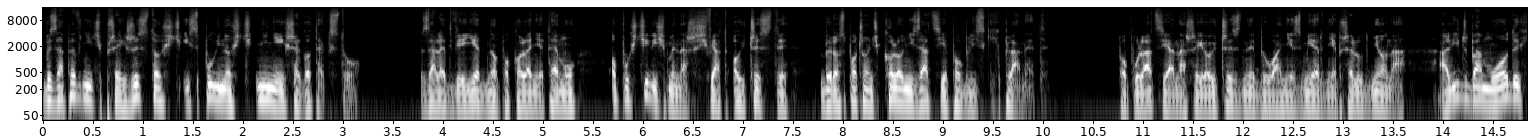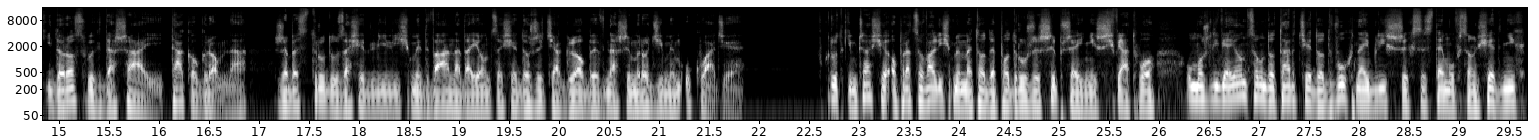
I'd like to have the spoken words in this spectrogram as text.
by zapewnić przejrzystość i spójność niniejszego tekstu. Zaledwie jedno pokolenie temu opuściliśmy nasz świat ojczysty, by rozpocząć kolonizację pobliskich planet. Populacja naszej ojczyzny była niezmiernie przeludniona, a liczba młodych i dorosłych Daszai tak ogromna, że bez trudu zasiedliliśmy dwa nadające się do życia globy w naszym rodzimym układzie. W krótkim czasie opracowaliśmy metodę podróży szybszej niż światło, umożliwiającą dotarcie do dwóch najbliższych systemów sąsiednich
